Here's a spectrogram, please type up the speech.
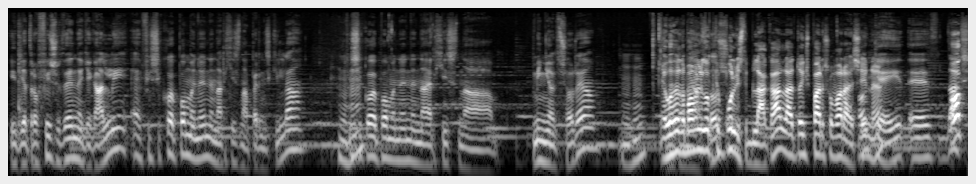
η διατροφή σου δεν είναι και καλή, ε, φυσικό επόμενο είναι να αρχίσεις να παίρνεις κιλά. Μμμ. Φυσικό επόμενο είναι να αρχίσεις να μην νιώθεις ωραία. Μμμ. Εγώ θα το τον πάμε λίγο εαυτός πιο σου. πολύ στην πλάκα, αλλά το έχεις πάρει σοβαρά εσύ, Οκ, ναι. ε, εντάξει,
